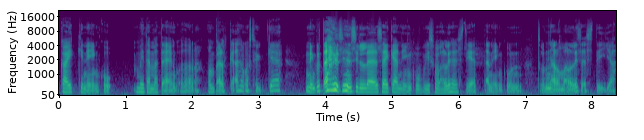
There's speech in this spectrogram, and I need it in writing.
kaikki, niin kuin, mitä mä teen kotona, on pelkkää semmoista hykkeä. Niin kuin täysin silleen sekä niin kuin visuaalisesti että niin kuin tunnelmallisesti. Ja...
